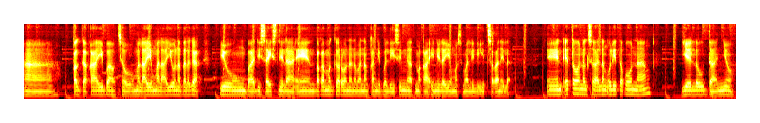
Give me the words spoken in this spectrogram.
uh, pagkakaiba. So, malayong malayo na talaga yung body size nila and baka magkaroon na naman ng cannibalism nga at makain nila yung mas maliliit sa kanila. And ito, nagsalang ulit ako ng yellow danyo.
